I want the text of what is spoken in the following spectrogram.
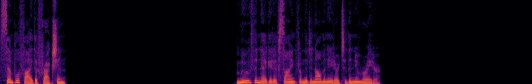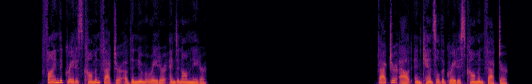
Simplify the fraction. Move the negative sign from the denominator to the numerator. Find the greatest common factor of the numerator and denominator. Factor out and cancel the greatest common factor.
